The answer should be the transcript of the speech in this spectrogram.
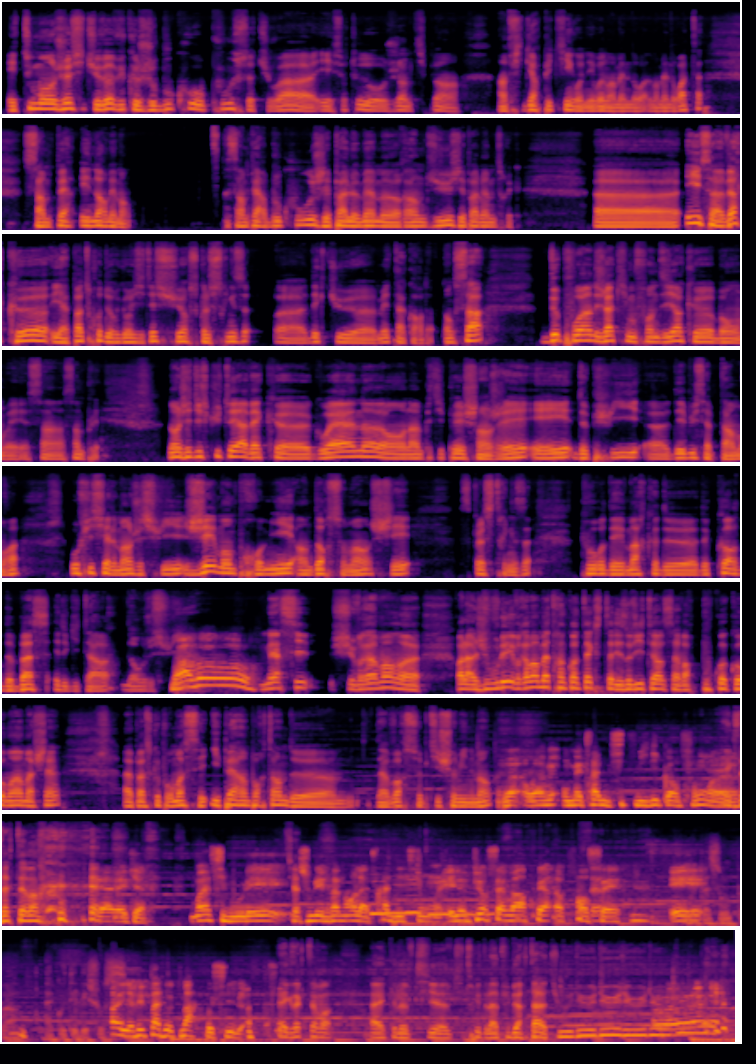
Et tout mon jeu, si tu veux, vu que je joue beaucoup au pouce, tu vois, et surtout au jeu un petit peu un, un finger picking au niveau de ma main, dro- de ma main droite, ça me perd énormément. Ça me perd beaucoup. J'ai pas le même rendu, j'ai pas le même truc. Euh, et il s'avère que il y a pas trop de rugosité sur Skull Strings euh, dès que tu euh, mets ta corde. Donc ça, deux points déjà qui me font dire que bon, mais ça, ça me plaît. Donc j'ai discuté avec euh, Gwen, on a un petit peu échangé et depuis euh, début septembre, officiellement, je suis, j'ai mon premier endorsement chez Skull Strings pour des marques de, de cordes, de basse et de guitare. Donc je suis. Bravo! Merci. Je suis vraiment, euh, voilà, je voulais vraiment mettre en contexte les auditeurs de savoir pourquoi, comment, machin, euh, parce que pour moi c'est hyper important de d'avoir ce petit cheminement. On, va- on va- on mettra une petite musique en fond. euh, Exactement. avec. euh, Moi, si vous voulez, je voulais vraiment la tradition et le pur savoir-faire français. Et Ne passons pas à côté des choses. ah, il n'y avait pas d'autre marque possible. Exactement. Avec le petit, euh, petit truc de la puberta. là. Tu- du- du- du- du- Ouais,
